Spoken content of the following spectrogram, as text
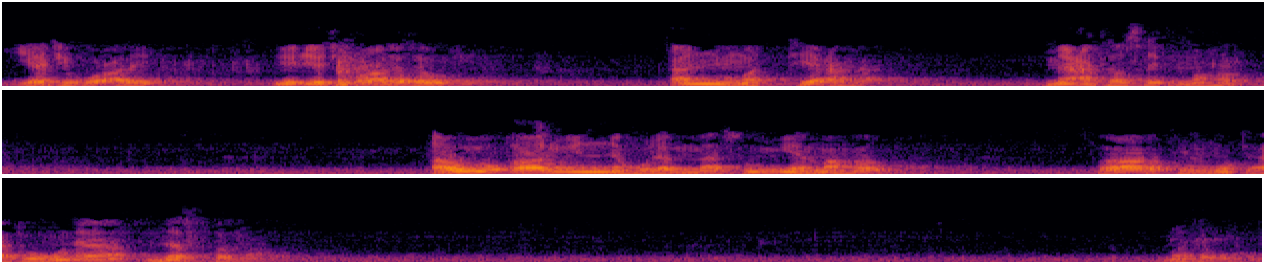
يجب عليها يجب على زوجها أن يمتعها مع تنصيف المهر؟ أو يقال إنه لما سمي المهر صارت المتعة هنا نصف المهر. ما تقولون؟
